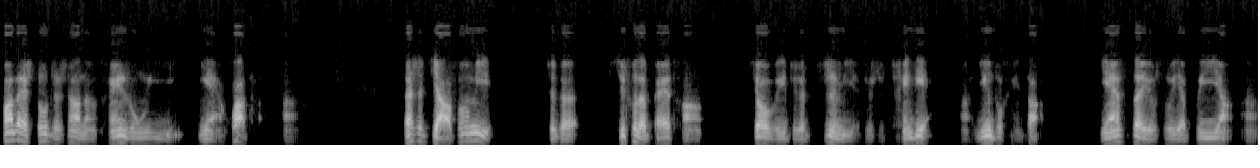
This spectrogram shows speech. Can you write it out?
放在手指上呢很容易碾化它啊。但是假蜂蜜这个析出的白糖较为这个致密，就是沉淀啊，硬度很大。颜色有时候也不一样啊。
